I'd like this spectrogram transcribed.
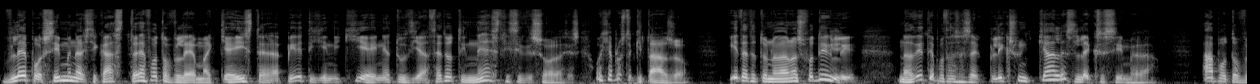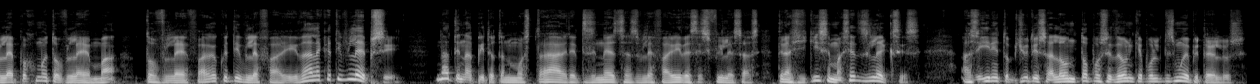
Βλέπω σήμερα αρχικά στρέφω το βλέμμα και ύστερα πήρε τη γενική έννοια του διαθέτω την αίσθηση της όρασης, όχι απλώς το κοιτάζω. Είδατε τον ουρανό σφοντήλι. Να δείτε που θα σας εκπλήξουν κι άλλες λέξεις σήμερα. Από το βλέπω έχουμε το βλέμμα, το βλέφαρο και τη βλεφαρίδα αλλά και τη βλέψη. Να τι να πείτε όταν μοστράρετε τις νέες σας βλεφαρίδες στις φίλες σας, την αρχική σημασία της λέξης. Α γίνει το beauty salon τόπος ιδεών και πολιτισμού επιτέλους.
